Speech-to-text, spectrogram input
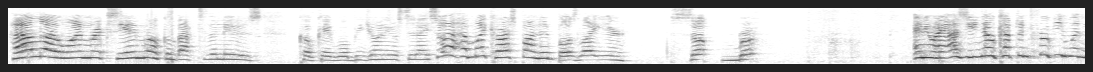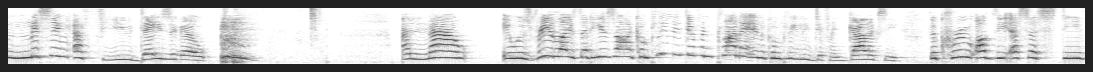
Hello, I'm Rexy, and welcome back to the news. Cupcake will be joining us today, so I have my correspondent, Buzz Lightyear. Sup, bruh? Anyway, as you know, Captain Froakie went missing a few days ago. and now it was realized that he is on a completely different planet in a completely different galaxy. The crew of the SS Steve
